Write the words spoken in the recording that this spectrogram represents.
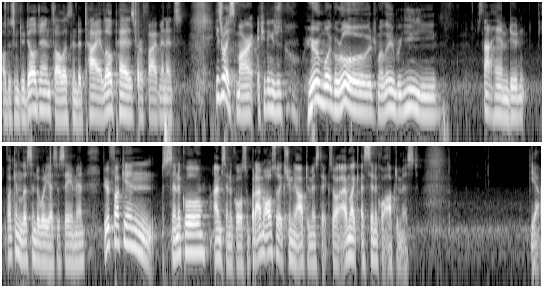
I'll do some due diligence. I'll listen to Tai Lopez for five minutes. He's really smart. If you think he's just here in my garage, my Lamborghini, it's not him, dude. Fucking listen to what he has to say, man. If you're fucking cynical, I'm cynical, so but I'm also extremely optimistic. So I'm like a cynical optimist. Yeah.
